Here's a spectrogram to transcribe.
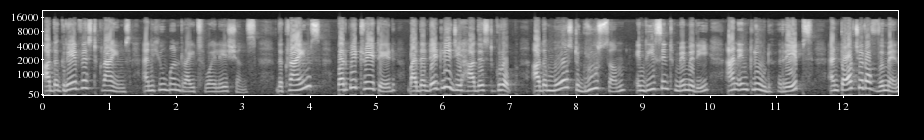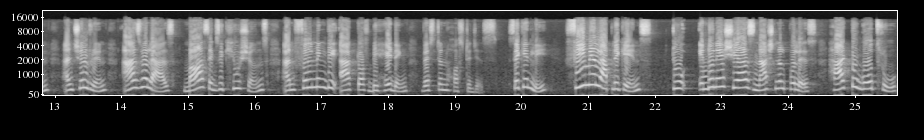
are the gravest crimes and human rights violations. The crimes perpetrated by the deadly jihadist group are the most gruesome in recent memory and include rapes and torture of women and children as well as mass executions and filming the act of beheading western hostages. Secondly, female applicants to Indonesia's national police had to go through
